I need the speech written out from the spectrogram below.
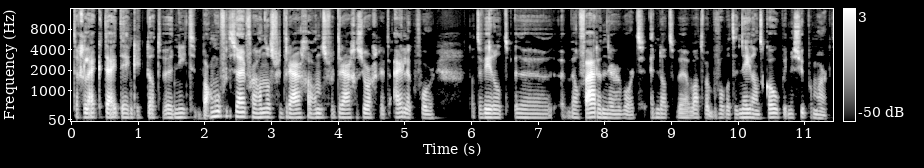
Tegelijkertijd denk ik dat we niet bang hoeven te zijn voor handelsverdragen. Handelsverdragen zorgen er uiteindelijk voor dat de wereld uh, welvarender wordt. En dat we wat we bijvoorbeeld in Nederland kopen in de supermarkt,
